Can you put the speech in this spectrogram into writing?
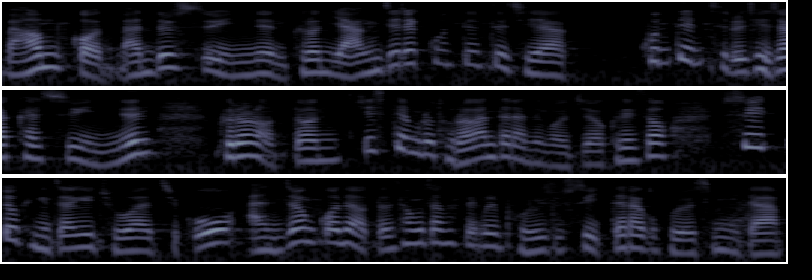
마음껏 만들 수 있는 그런 양질의 콘텐츠 제약 콘텐츠를 제작할 수 있는 그런 어떤 시스템으로 돌아간다는 거죠. 그래서 수익도 굉장히 좋아지고 안정권의 어떤 성장성을 보여줄 수 있다라고 보여집니다.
